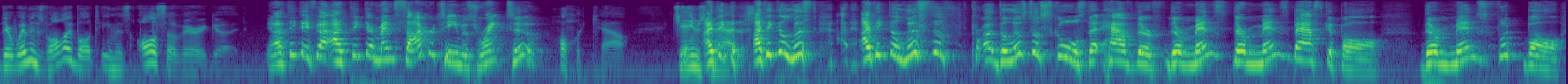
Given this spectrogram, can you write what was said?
their women's volleyball team is also very good. And I think they've got. I think their men's soccer team is ranked too. Holy cow. James I think. The, I think the list. I think the list of uh, the list of schools that have their their men's their men's basketball, their men's football,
